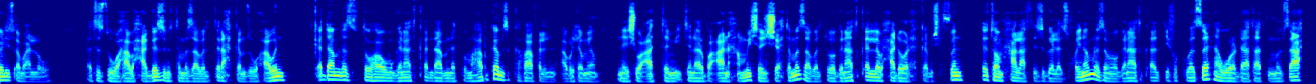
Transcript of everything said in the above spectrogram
ገሊፆም ኣለው። እቲ ዝወሃብ ሓገዝ ንተመዛበልቲ ጥራሕ ከምዝወሃብን ቀዳምነት ዝተውሃቦም ወገናት ቀዳምነት ብምሃብ ከምዝከፋፈልን ኣብሪሆም እዮም። ን ሸውዓተ ሚእትን ኣርብዓን ሓሙሽተን ሽሕ ተመዛበልቲ ወገናት ቀለብ ሓደ ወርሒ ከምዝሽፍን እቶም ሓላፊ ዝገለፁ ኮይኖም ነዞም ወገናት ቀልጢፉ ክበፅሕ ናብ ወረዳታት ንምብፃሕ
